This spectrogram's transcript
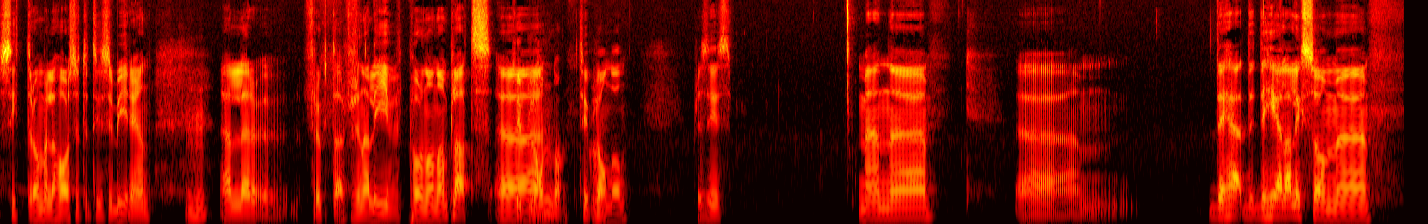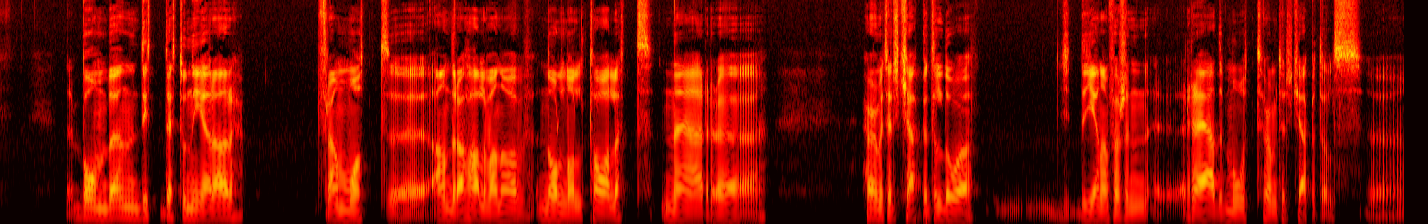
sitter de eller har suttit i Sibirien eller fruktar för sina liv på någon annan plats. Typ Eh, London. Typ Ja. London, precis. Men eh, det, här- det, det hela liksom... eh, bomben det- detonerar framåt eh, andra halvan av 00-talet när eh, Hermitage Capital då det genomförs en räd mot Hermitage Capitals eh,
